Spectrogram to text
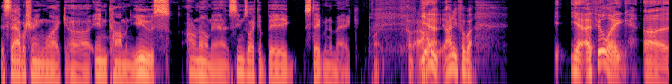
establishing like uh, in common use, I don't know, man. It seems like a big statement to make. Like, yeah. How do, you, how do you feel about? Yeah, I feel like uh,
